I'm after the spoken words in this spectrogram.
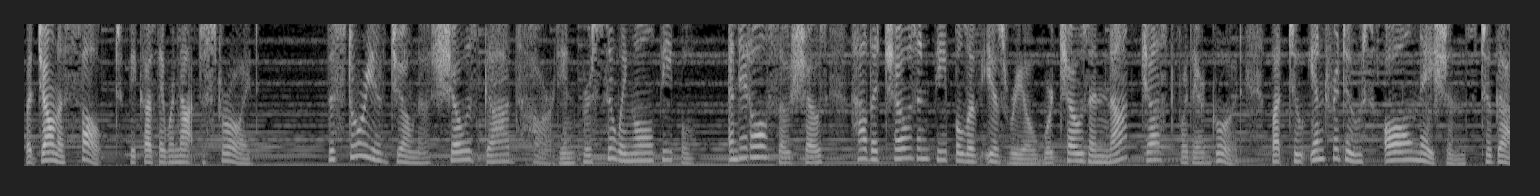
But Jonah sulked because they were not destroyed. The story of Jonah shows God's heart in pursuing all people and it also shows how the chosen people of Israel were chosen not just for their good, but to introduce all nations to God.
